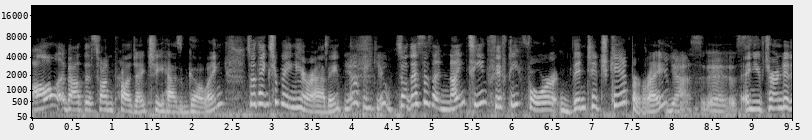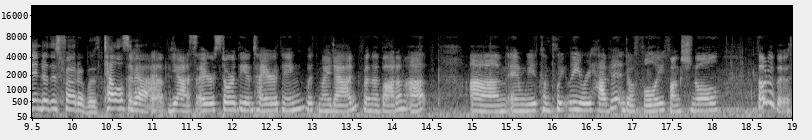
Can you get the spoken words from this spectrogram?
all about this fun project she has going. So thanks for being here, Abby. Yeah, thank you. So this is a 1954 vintage camper, right? Yes, it is. And you've turned it into this photo booth. Tell us about Uh, it. Yes, I restored the entire thing with my dad from the bottom up, um, and we've completely rehabbed it into a fully functional photo booth.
